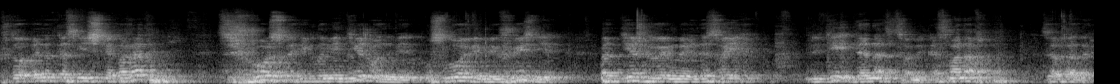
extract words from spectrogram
что этот космический аппарат с жестко регламентированными условиями жизни, поддерживаемые для своих людей, для нас с вами, космонавтов, солдатов,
